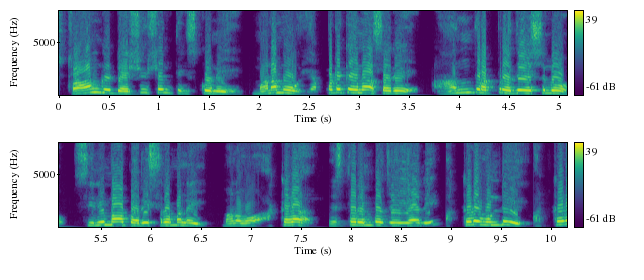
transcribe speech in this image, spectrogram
స్ట్రాంగ్ డెసిషన్ తీసుకొని మనము ఎప్పటికైనా సరే ఆంధ్రప్రదేశ్లో సినిమా పరిశ్రమని మనము అక్కడ విస్తరింపజేయాలి. అక్కడ ఉండి అక్కడ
